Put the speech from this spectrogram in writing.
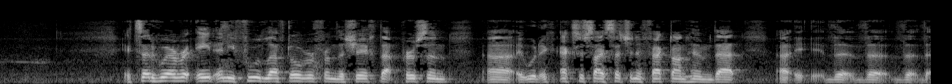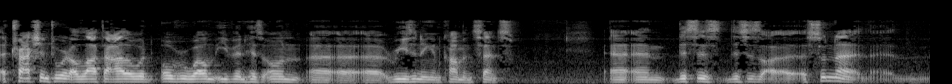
It said whoever ate any food left over from the sheikh, that person, uh, it would exercise such an effect on him that uh, the, the, the, the, attraction toward Allah Ta'ala would overwhelm even his own uh, uh, uh reasoning and common sense. Uh, and this is this is a sunnah.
